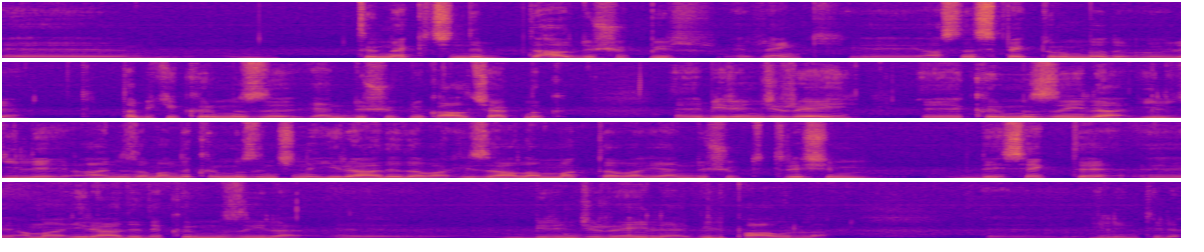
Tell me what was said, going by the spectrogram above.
e, tırnak içinde daha düşük bir renk. E, aslında spektrumda da öyle. Tabii ki kırmızı yani düşüklük, alçaklık e, birinci rey e, kırmızıyla ilgili. Aynı zamanda kırmızının içinde irade de var, hizalanmak da var. Yani düşük titreşim desek de e, ama irade de kırmızıyla e, birinci rey ile, willpower'la e, ilintili.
